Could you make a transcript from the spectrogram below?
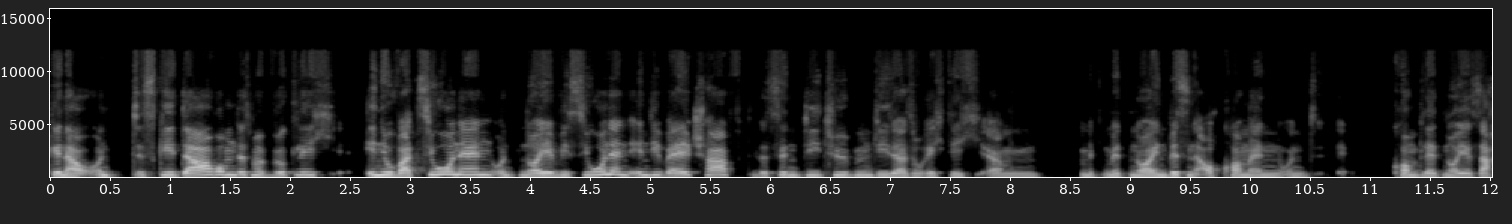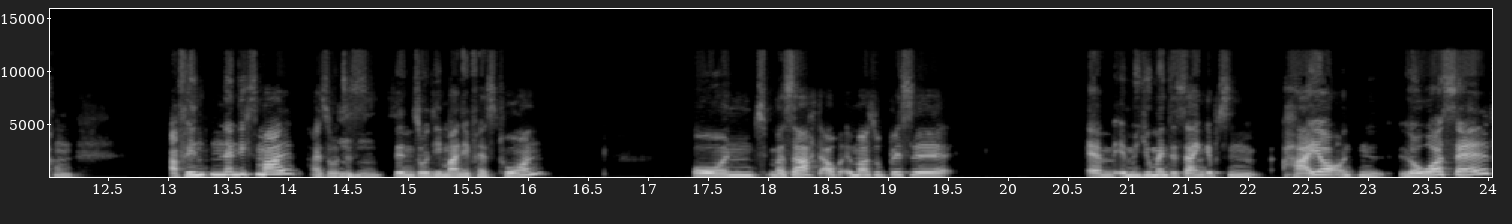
genau, und es geht darum, dass man wirklich Innovationen und neue Visionen in die Welt schafft. Das sind die Typen, die da so richtig ähm, mit, mit neuen Wissen auch kommen und komplett neue Sachen erfinden, nenne ich es mal. Also das mhm. sind so die Manifestoren. Und man sagt auch immer so ein bisschen, ähm, im Human Design gibt es ein Higher und ein Lower Self.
